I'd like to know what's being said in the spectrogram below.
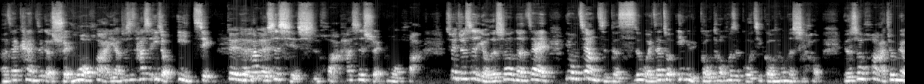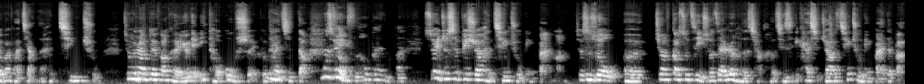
呃在看这个水墨画一样，就是它是一种意境，对对对，它不是写实画，它是水墨画。所以就是有的时候呢，在用这样子的思维在做英语沟通或是国际沟通的时候，有的时候话就没有办法讲得很清楚，就会让对方可能有点一头雾水，不太知道。那这种时候该怎么办？所以就是必须要很清楚明白嘛，就是说，呃，就要告诉自己说，在任何的场合，其实一开始就要清楚明白的把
